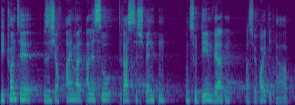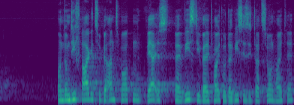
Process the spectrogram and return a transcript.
wie konnte sich auf einmal alles so drastisch wenden und zu dem werden, was wir heute hier haben? Und um die Frage zu beantworten, wer ist, äh, wie ist die Welt heute oder wie ist die Situation heute,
